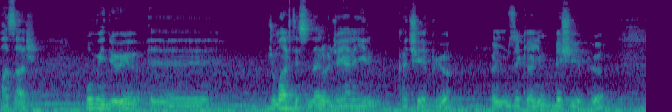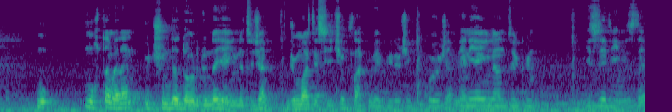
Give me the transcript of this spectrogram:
pazar. Bu videoyu e, cumartesiden önce yani 20 kaçı yapıyor? Önümüzdeki ayın 5'i yapıyor. Bu muhtemelen 3'ünde 4'ünde yayınlatacağım. Cumartesi için farklı bir video çekip koyacağım. Yani yayınlandığı gün izlediğinizde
